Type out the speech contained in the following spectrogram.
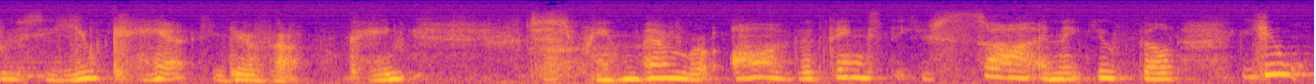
Lucy, you can't give up, okay? Just remember all of the things that you saw and that you felt. You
